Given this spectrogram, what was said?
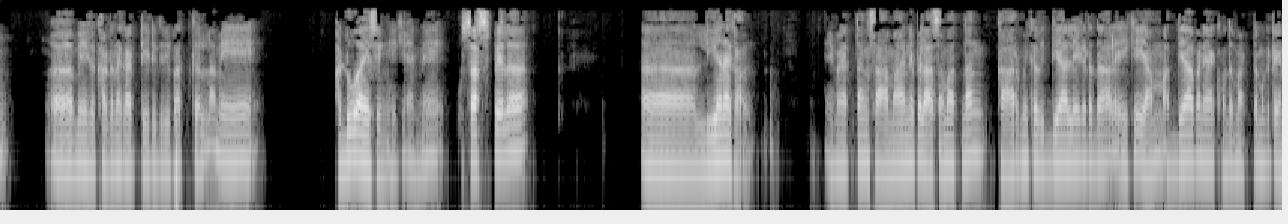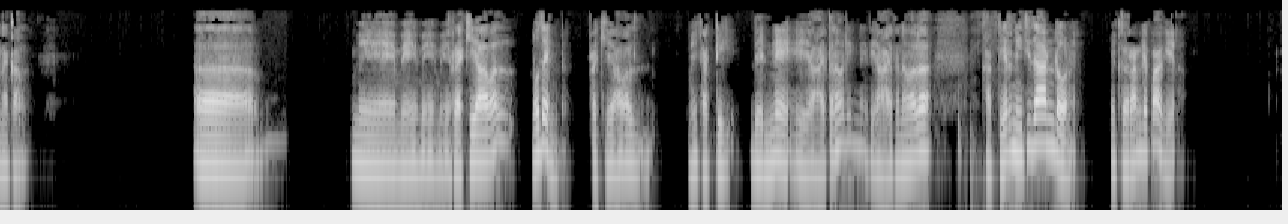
මේක කඩන කට්ටියට ඉදිරිපත් කළා මේ අඩු වයසෙන් ඒ කියන්නේ උසස් පෙළ ලියනකල් එහෙම නැත්නම් සාමාන්‍ය පෙළ අසමත් නම් කාර්මික විද්‍යාලයකට දාලා ඒකේ යම් අධ්‍යාපනයක් හොඳ මට්ටමකට එනකල් මේ මේ මේ මේ රැකියාවල් නොදෙන්න රැකියාවල් මේ කට්ටිය දෙන්නේ ඒ ආයතන වලින්නේ. ඉතින් ආයතන වල කට්ටියට නීති දාන්න ඕනේ. මේ කරන්න එපා කියලා.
